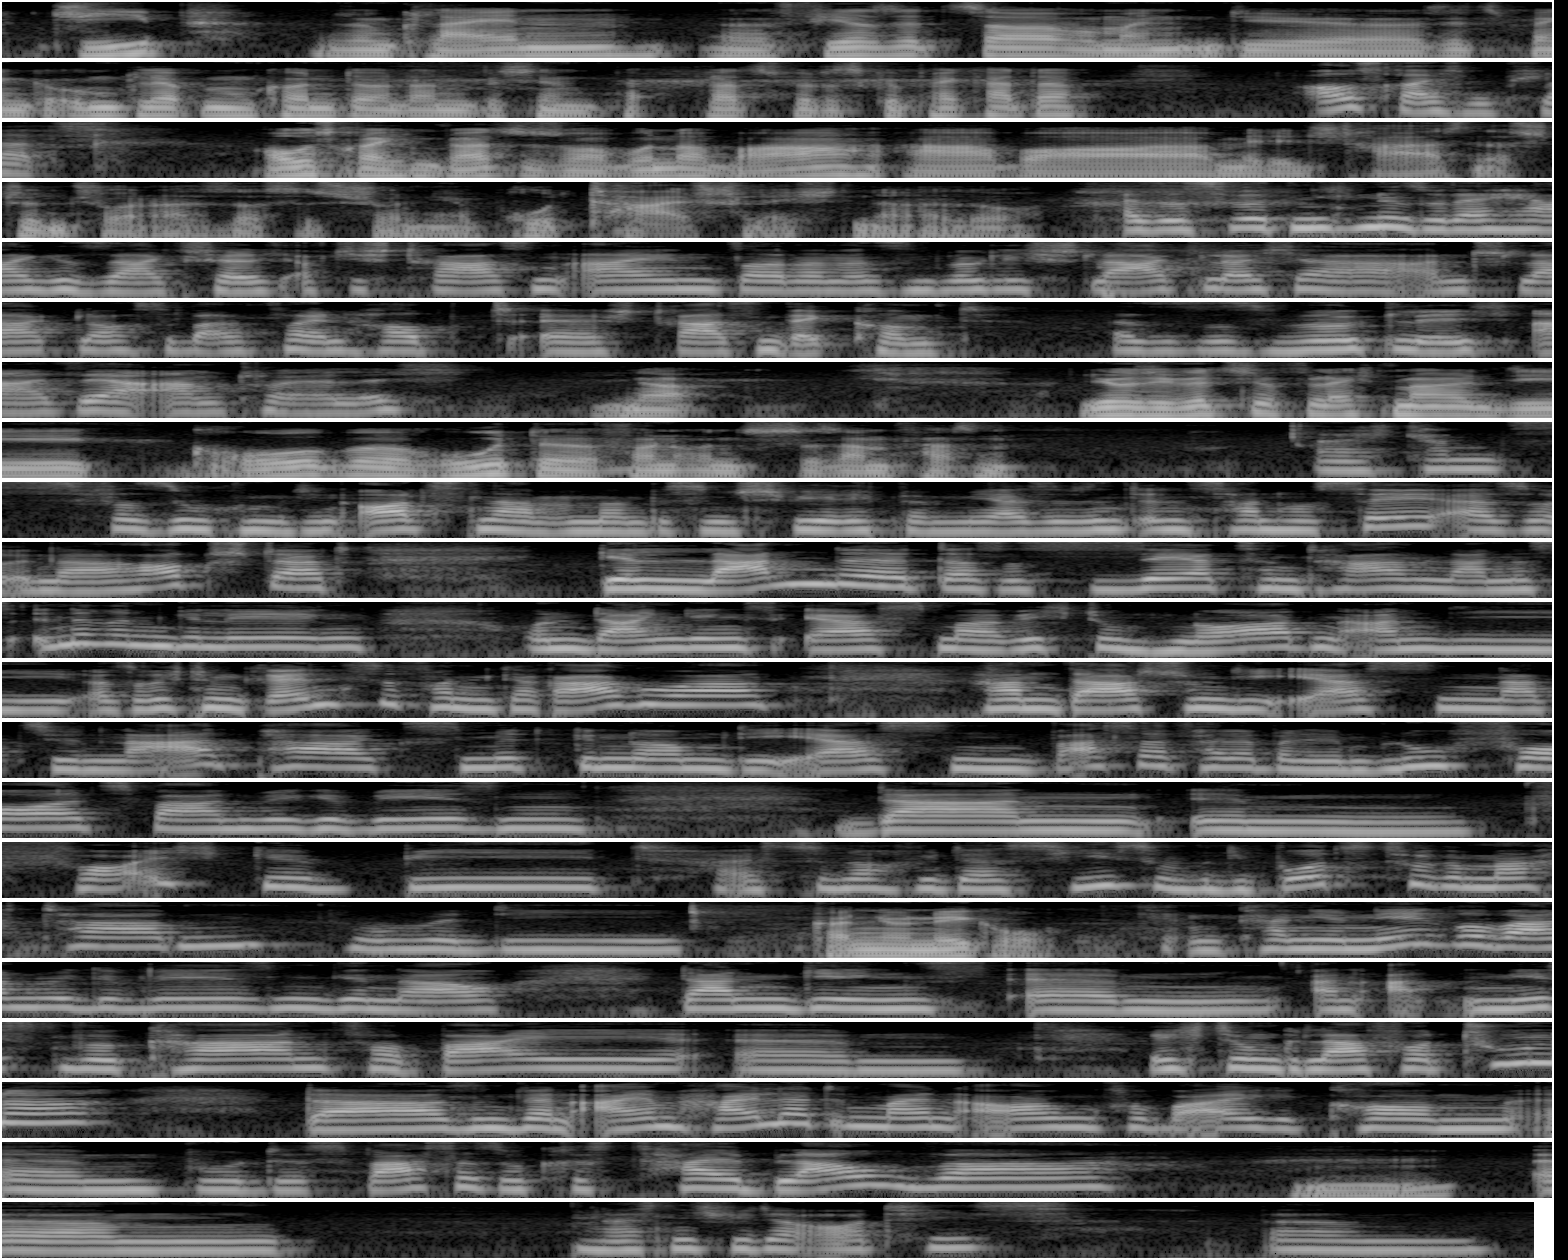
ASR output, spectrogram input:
Jeep, so einen kleinen äh, Viersitzer, wo man die Sitzbänke umklappen konnte und dann ein bisschen Platz für das Gepäck hatte. Ausreichend Platz ausreichend Platz, das war wunderbar, aber mit den Straßen, das stimmt schon, also das ist schon hier brutal schlecht. Ne? Also, also es wird nicht nur so dahergesagt, stell dich auf die Straßen ein, sondern es sind wirklich Schlaglöcher an Schlagloch, sobald man von den Hauptstraßen äh, wegkommt. Also es ist wirklich ah, sehr abenteuerlich. Ja. Josi, willst du vielleicht mal die grobe Route von uns zusammenfassen? Äh, ich kann es versuchen, mit den Ortsnamen immer ein bisschen schwierig bei mir. Also wir sind in San Jose, also in der Hauptstadt gelandet. Das ist sehr zentral im Landesinneren gelegen. Und dann ging es erstmal Richtung Norden an die, also Richtung Grenze von Nicaragua. Haben da schon die ersten Nationalparks mitgenommen, die ersten Wasserfälle bei den Blue Falls waren wir gewesen. Dann im Feuchtgebiet, weißt du noch, wie das hieß, wo wir die Bootstour gemacht haben, wo wir die... Canyon Negro. Im Canyon Negro waren wir gewesen, genau. Dann ging es ähm, an, an nächsten Vulkan vorbei, ähm, Richtung La Fortuna. Da sind wir an einem Highlight in meinen Augen vorbeigekommen, ähm, wo das Wasser so kristallblau war. Mhm. Ähm, ich weiß nicht, wie der Ort hieß. Ähm,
